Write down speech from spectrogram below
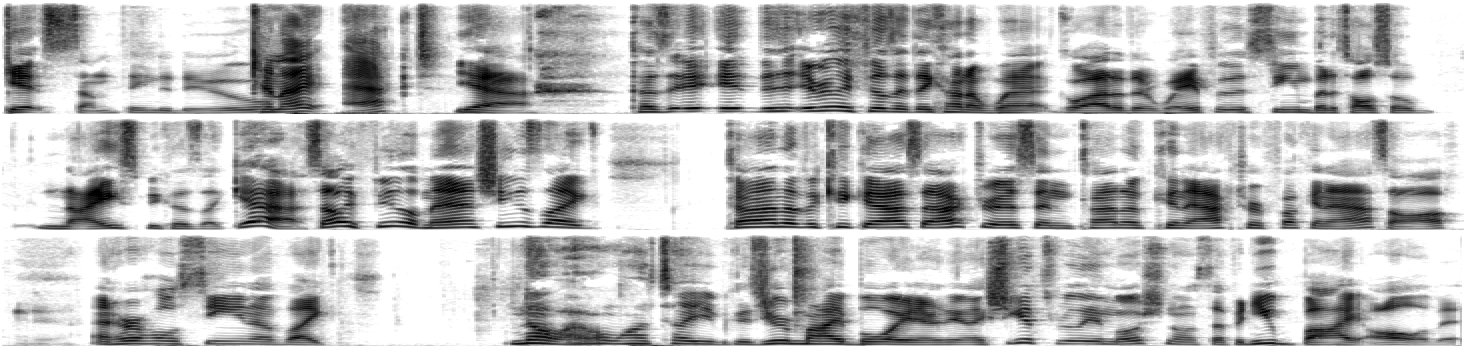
get something to do? Can I act? yeah, because it, it it really feels like they kind of went go out of their way for this scene, but it's also nice because like yeah, Sally Field, man, she's like kind of a kick ass actress and kind of can act her fucking ass off, Yeah. and her whole scene of like. No, I don't want to tell you because you're my boy and everything. Like she gets really emotional and stuff, and you buy all of it.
